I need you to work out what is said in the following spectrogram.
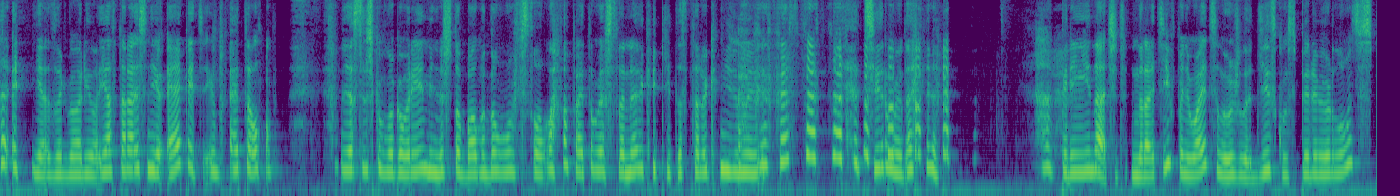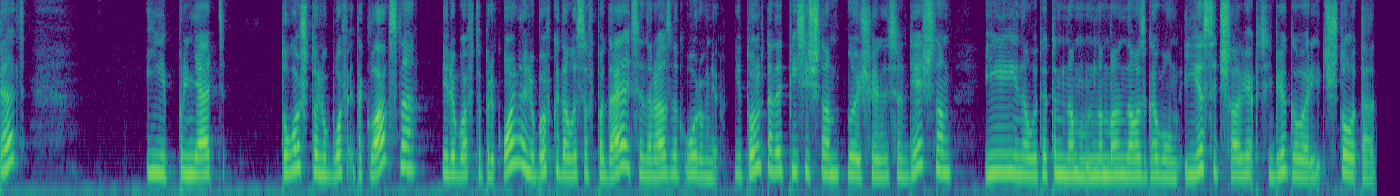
я заговорила, я стараюсь не экать, и поэтому у меня слишком много времени, чтобы обдумывать слова, поэтому я вставляю какие-то старокнижные термины? Переиначить нарратив, понимаете, нужно дискус перевернуть вспять и принять то, что любовь — это классно, и любовь — это прикольно, любовь, когда вы совпадаете на разных уровнях. Не только на писечном, но еще и на сердечном, и на вот этом на, на, на мозговом. И если человек тебе говорит что-то,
